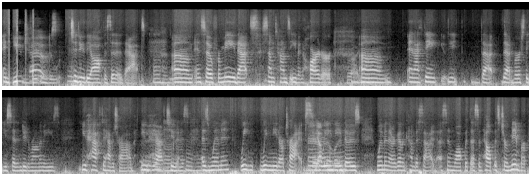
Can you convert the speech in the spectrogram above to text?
and you chose to do the opposite of that. Um, and so for me, that's sometimes even harder. Right. Um, and I think that that verse that you said in Deuteronomy is you have to have a tribe. You have to as as women. We we need our tribes. We need those women that are going to come beside us and walk with us and help us to remember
